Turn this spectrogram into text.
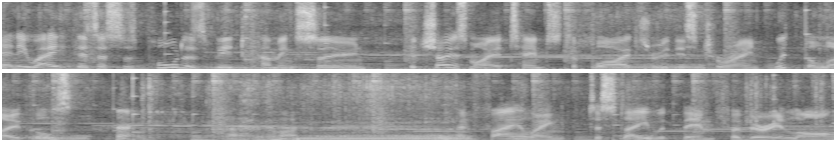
Anyway, there's a supporters vid coming soon that shows my attempts to fly through this terrain with the locals Come on. and failing to stay with them for very long.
